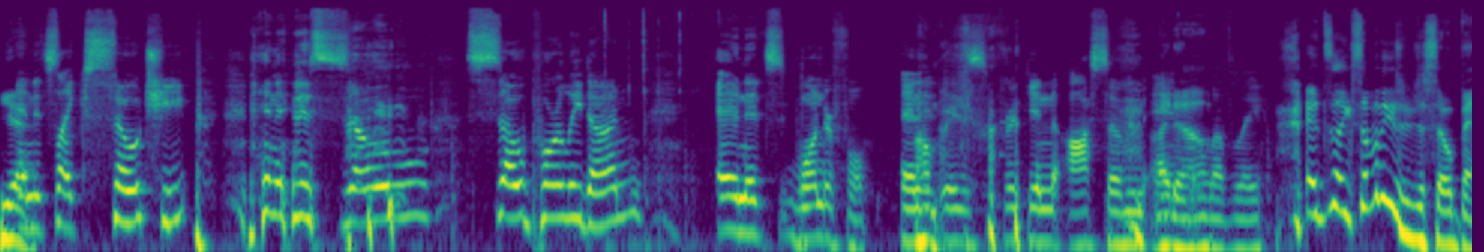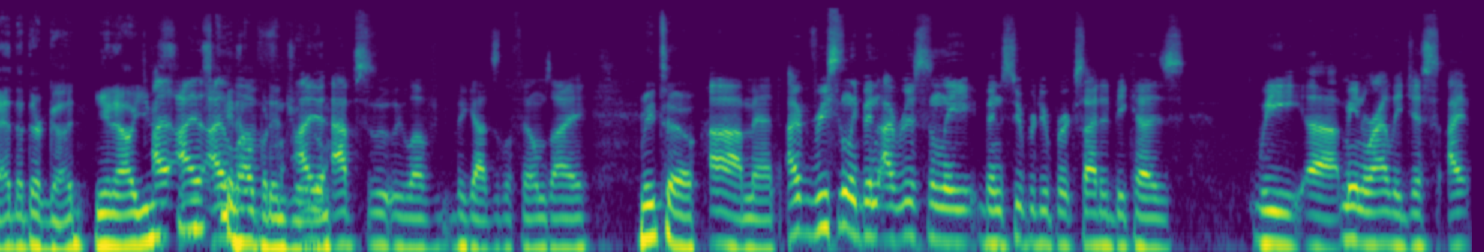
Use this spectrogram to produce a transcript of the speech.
Yeah. And it's like so cheap and it is so so poorly done and it's wonderful. And it is freaking awesome Oh I and lovely. it's like some of these are just so bad that they're good. You know, you just, I, you just I, I can't love help but enjoy I them. absolutely love the Godzilla films. I Me too. Ah man, I've recently been I've recently been super duper excited because we uh, me and Riley just I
